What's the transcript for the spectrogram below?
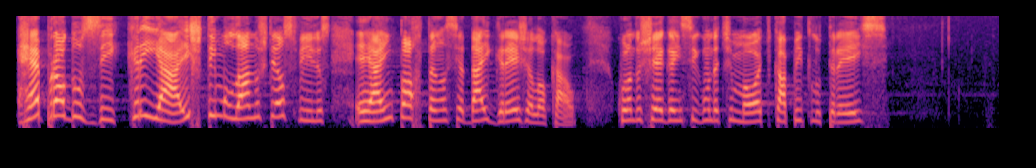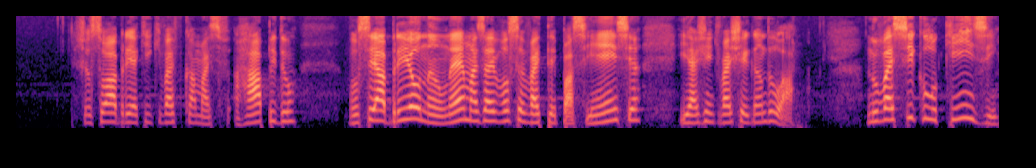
reproduzir, criar, estimular nos teus filhos é a importância da igreja local. quando chega em 2 Timóteo, capítulo 3. Deixa eu só abrir aqui que vai ficar mais rápido. Você abriu ou não, né? Mas aí você vai ter paciência e a gente vai chegando lá. No versículo 15,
